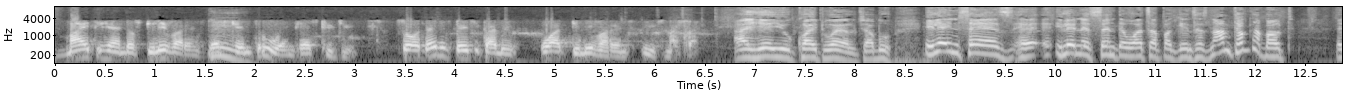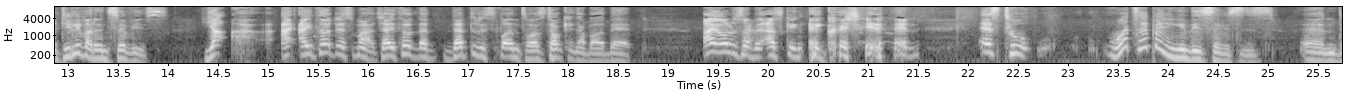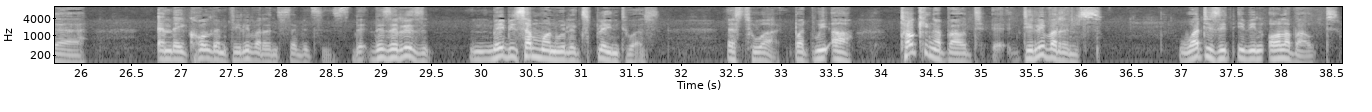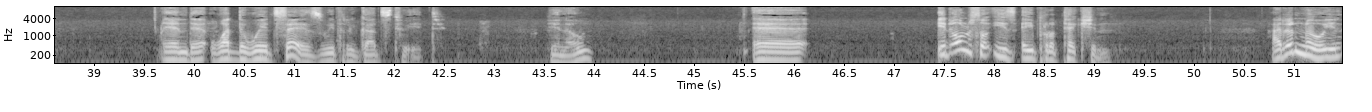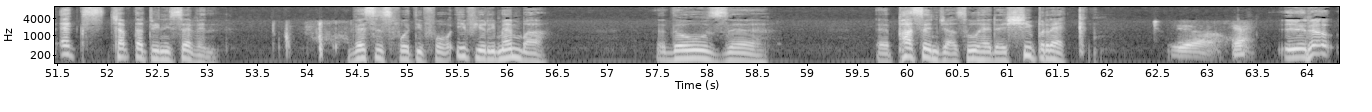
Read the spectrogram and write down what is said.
mighty hand of deliverance that came through and rescued you. So that is basically what deliverance is, my friend. I hear you quite well, Jabu. Elaine says, uh, Elaine has sent a WhatsApp again, says, now I'm talking about a deliverance service. Yeah, I, I thought as much. I thought that that response was talking about that. I also been asking a question as to what's happening in these services. And uh, and they call them deliverance services. There's a reason. Maybe someone will explain to us as to why. But we are talking about uh, deliverance. What is it even all about? And uh, what the word says with regards to it. You know? Uh, it also is a protection. I don't know, in Acts chapter 27, verses 44, if you remember those uh, uh, passengers who had a shipwreck, Yeah. Yeah. you know,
